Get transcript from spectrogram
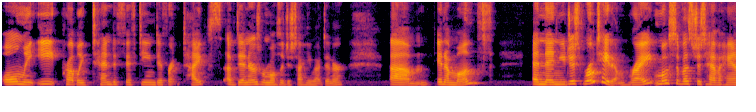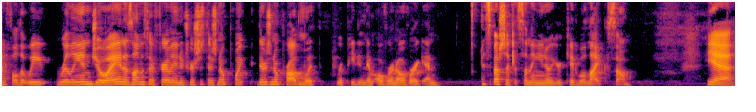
only eat probably 10 to 15 different types of dinners. We're mostly just talking about dinner um, in a month and then you just rotate them right? Most of us just have a handful that we really enjoy and as long as they're fairly nutritious there's no point there's no problem with repeating them over and over again especially if it's something you know your kid will like so. Yeah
